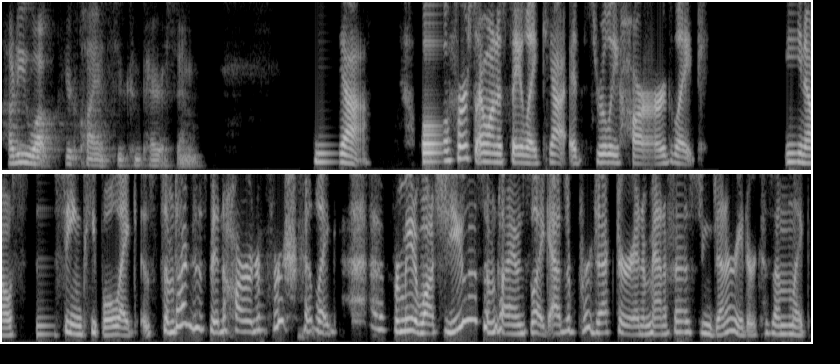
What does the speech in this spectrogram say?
how do you walk your clients through comparison yeah well first i want to say like yeah it's really hard like you know seeing people like sometimes it's been hard for like for me to watch you sometimes like as a projector and a manifesting generator because i'm like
